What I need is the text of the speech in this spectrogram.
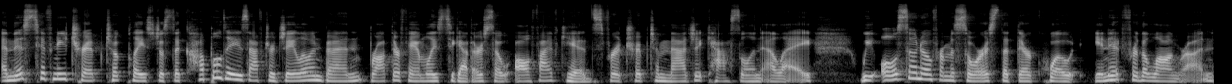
And this Tiffany trip took place just a couple days after JLo and Ben brought their families together, so all five kids, for a trip to Magic Castle in LA. We also know from a source that they're, quote, in it for the long run.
